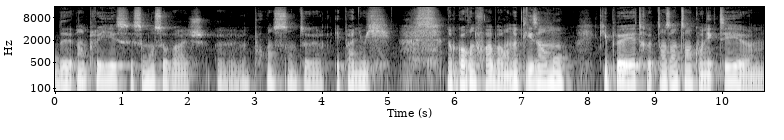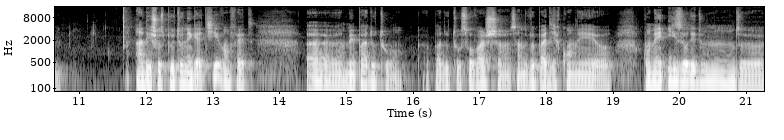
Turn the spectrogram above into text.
de, de, ce, mot sauvage pour qu'on se sente épanoui. Donc, encore une fois, bah, on utilise un mot qui peut être de temps en temps connecté euh, à des choses plutôt négatives en fait, euh, mais pas du tout. Hein. Pas du tout sauvage, ça, ne veut pas dire qu'on est, euh, qu'on est isolé du monde,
